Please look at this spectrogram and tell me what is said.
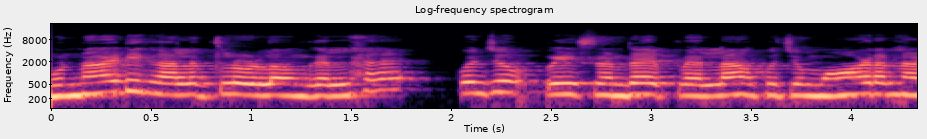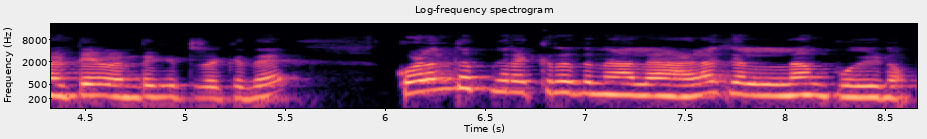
முன்னாடி காலத்தில் உள்ளவங்கள கொஞ்சம் ரீசெண்டாக இப்போ எல்லாம் கொஞ்சம் மாடர்னாட்டே வந்துக்கிட்டு இருக்குது. குழந்தை பிறக்கிறதுனால அழகெல்லாம் போயிடும்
